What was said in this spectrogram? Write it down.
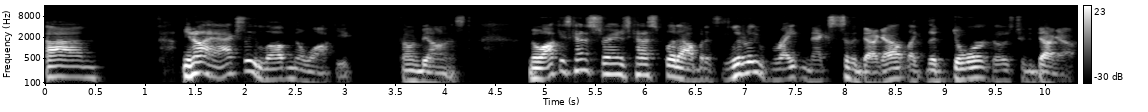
um, you know, I actually love Milwaukee. If I'm gonna be honest, Milwaukee's kind of strange. It's kind of split out, but it's literally right next to the dugout. Like the door goes to the dugout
